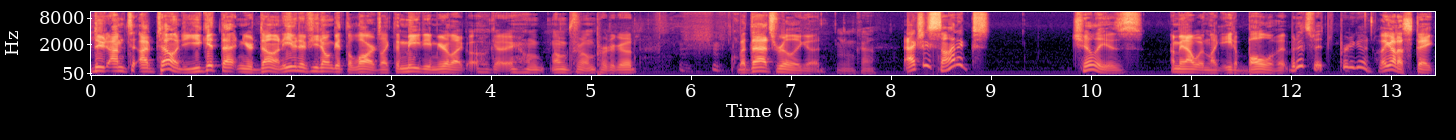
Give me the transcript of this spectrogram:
Dude, I'm, t- I'm telling you, you get that and you're done. Even if you don't get the large, like the medium, you're like, okay, I'm, I'm feeling pretty good. But that's really good. Okay. Actually, Sonic's chili is. I mean, I wouldn't like eat a bowl of it, but it's it's pretty good. They got a steak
